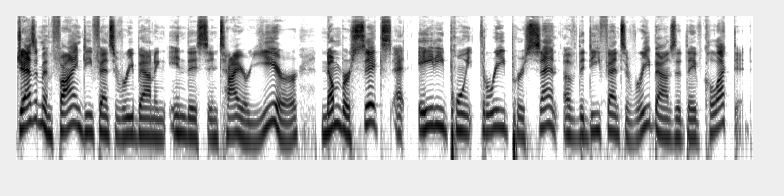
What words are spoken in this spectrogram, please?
Jazz have been fine defensive rebounding in this entire year. Number six at 80.3% of the defensive rebounds that they've collected.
